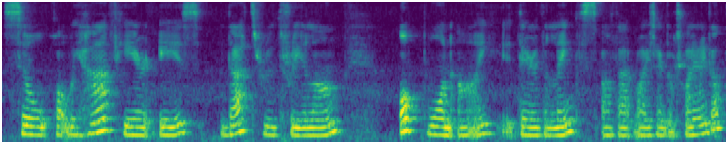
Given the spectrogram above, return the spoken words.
So what we have here is that's root 3 along up one i, they're the lengths of that right angle triangle.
